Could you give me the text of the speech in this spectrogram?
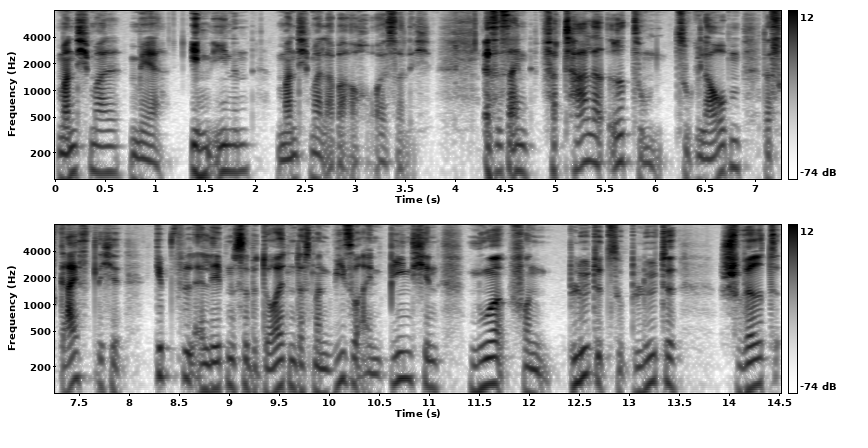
Manchmal mehr in ihnen, manchmal aber auch äußerlich. Es ist ein fataler Irrtum zu glauben, dass geistliche Gipfelerlebnisse bedeuten, dass man wie so ein Bienchen nur von Blüte zu Blüte schwirrt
